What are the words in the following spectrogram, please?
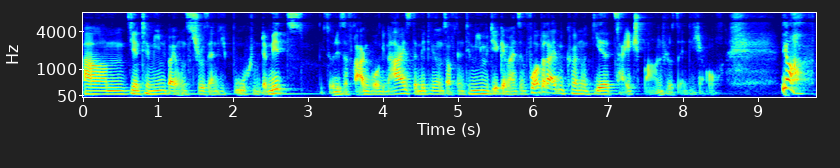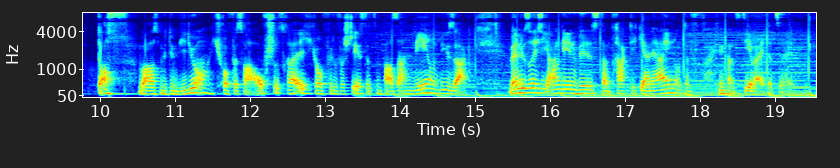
ähm, dir einen Termin bei uns schlussendlich buchen, damit wieso dieser Fragenbogen da ist, damit wir uns auf den Termin mit dir gemeinsam vorbereiten können und dir Zeit sparen schlussendlich auch. Ja, das war's mit dem Video. Ich hoffe, es war aufschlussreich. Ich hoffe, du verstehst jetzt ein paar Sachen mehr. Und wie gesagt, wenn du es richtig angehen willst, dann trag dich gerne ein und dann freuen wir uns, dir weiterzuhelfen.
